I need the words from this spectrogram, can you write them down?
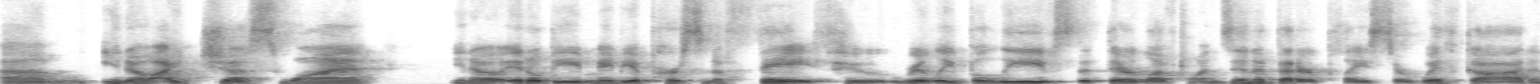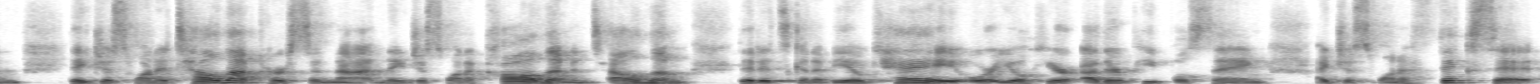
um, you know i just want you know it'll be maybe a person of faith who really believes that their loved one's in a better place or with god and they just want to tell that person that and they just want to call them and tell them that it's going to be okay. Or you'll hear other people saying i just want to fix it.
